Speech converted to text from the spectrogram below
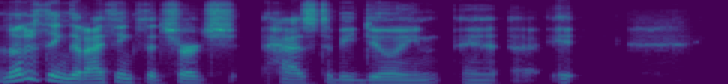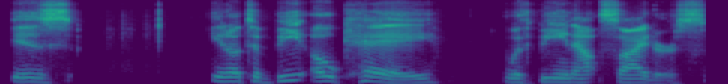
another thing that i think the church has to be doing uh, it is you know to be okay with being outsiders.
